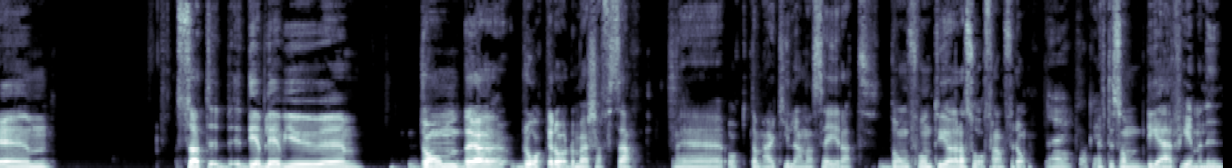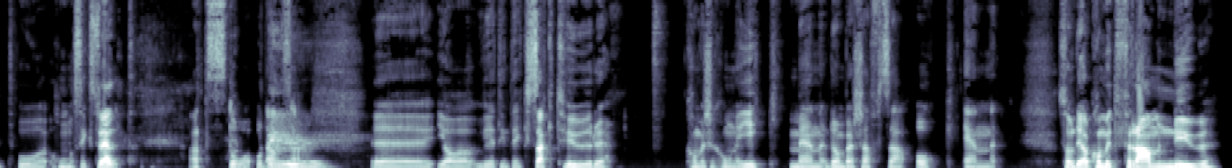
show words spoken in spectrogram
Ehm, så att det blev ju... ehm, de börjar bråka då, de börjar tjafsa. Eh, och de här killarna säger att de får inte göra så framför dem. Nej, okej. Eftersom det är feminint och homosexuellt att stå och dansa. Mm. Jag vet inte exakt hur konversationen gick, men de började tjafsa och en, som det har kommit fram nu,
